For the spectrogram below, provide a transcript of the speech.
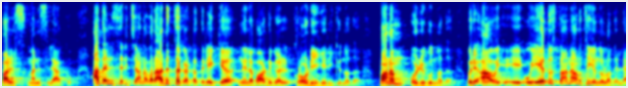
പൾസ് മനസ്സിലാക്കും. അതനുസരിച്ചാണ് അവർ അടുത്ത ഘട്ടത്തിലേക്ക് നിലപാടുകൾ ക്രോഡീകരിക്കുന്നത് പണം ഒഴുകുന്നത്. ഒരു ഏത് സ്ഥാനാർത്ഥി എന്നുള്ളതല്ല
